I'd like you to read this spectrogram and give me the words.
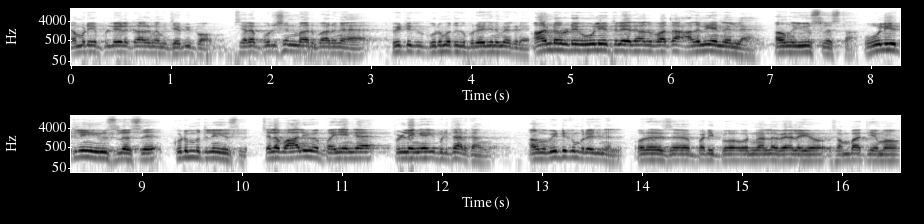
நம்முடைய பிள்ளைகளுக்காக நம்ம ஜெபிப்போம். சில புருஷன்மார் பாருங்க வீட்டுக்கு குடும்பத்துக்கு பிரயோஜனமே கிடையாது. ஆண்டவருடைய ஊழியத்துல ஏதாவது பார்த்தா அதுலயும் என்ன இல்ல? அவங்க யூஸ்லெஸ் தான். ஊழியத்திலயும் யூஸ்லெஸ் குடும்பத்திலயும் யூஸ்லெஸ் சில வாலிப பையங்க பிள்ளைங்க இப்படித்தான் இருக்காங்க. அவங்க வீட்டுக்கும் பிரயோஜனம் இல்லை. ஒரு ச- படிப்போ ஒரு நல்ல வேலையோ சம்பாத்தியமோ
